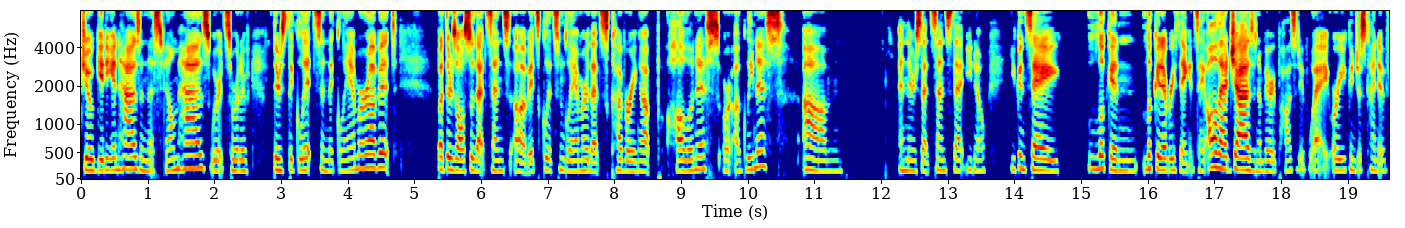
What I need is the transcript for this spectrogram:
Joe Gideon has and this film has, where it's sort of there's the glitz and the glamour of it, but there's also that sense of it's glitz and glamour that's covering up hollowness or ugliness. Um, and there's that sense that, you know, you can say, look and look at everything and say all that jazz in a very positive way or you can just kind of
